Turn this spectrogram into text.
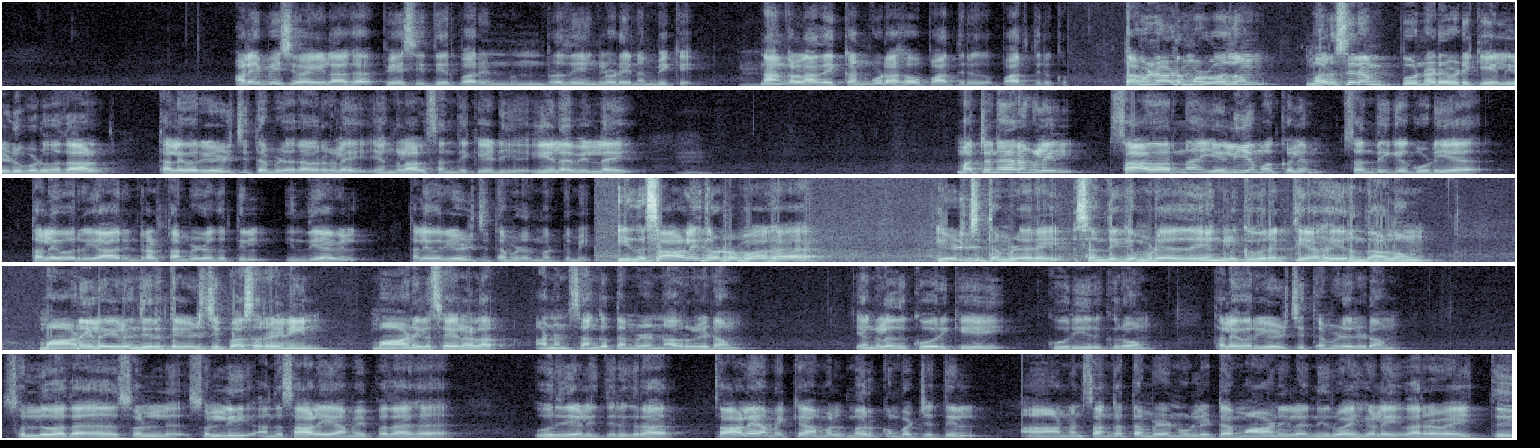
அலைபேசி வாயிலாக பேசி தீர்ப்பார் என்பது எங்களுடைய நம்பிக்கை. நாங்கள் அதை கண்கூடாக பார்த்திரு பார்த்திருக்கிறோம். தமிழ்நாடு முழுவதும் மறுசீரமைப்பு நடவடிக்கையில் ஈடுபடுவதால் தலைவர் எழுச்சி தமிழர் அவர்களை எங்களால் சந்திக்க இயலவில்லை. மற்ற நேரங்களில் சாதாரண எளிய மக்களும் சந்திக்கக்கூடிய தலைவர் யார் என்றால் தமிழகத்தில் இந்தியாவில் தலைவர் எழுச்சி தமிழர் மட்டுமே. இந்த சாலை தொடர்பாக எழுச்சி தமிழரை சந்திக்க முடியாது எங்களுக்கு விரக்தியாக இருந்தாலும் மாநில இளைஞர்த்த எழுச்சி பாசரணியின் மாநில செயலாளர் அண்ணன் சங்கத்தமிழன் அவர்களிடம் எங்களது கோரிக்கையை கூறியிருக்கிறோம். தலைவர் எழுச்சி தமிழரிடம் சொல்லுவத சொல்லு சொல்லி அந்த சாலையை அமைப்பதாக உறுதியளித்திருக்கிறார். சாலை அமைக்காமல் மறுக்கும் பட்சத்தில் அண்ணன் சங்கத்தமிழன் உள்ளிட்ட மாநில நிர்வாகிகளை வரவைத்து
